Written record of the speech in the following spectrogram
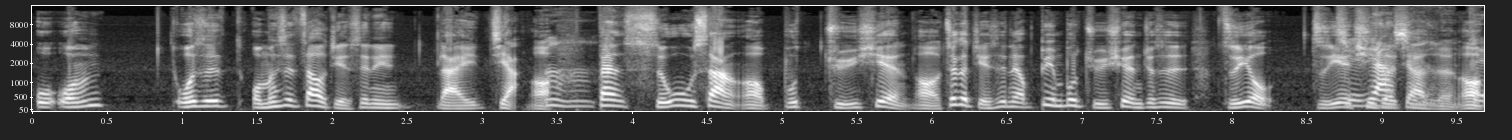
我我们我只是我们是照解释令来讲哦，但实物上哦不局限哦，这个解释令并不局限，就是只有职业汽车驾驶人哦，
